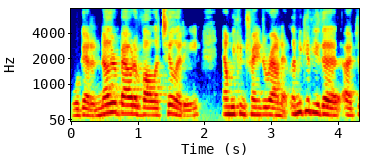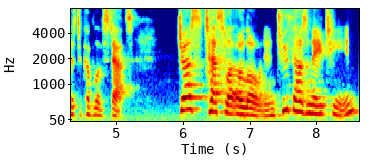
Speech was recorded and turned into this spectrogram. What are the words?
We'll get another bout of volatility, and we can trade around it. Let me give you the uh, just a couple of stats. Just Tesla alone in 2018,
